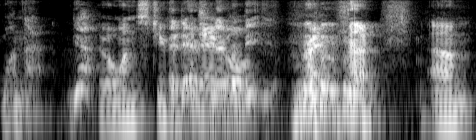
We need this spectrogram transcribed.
won that. Yeah. They were one stupid Eder Eder never goal. beat you. right. No. Um,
